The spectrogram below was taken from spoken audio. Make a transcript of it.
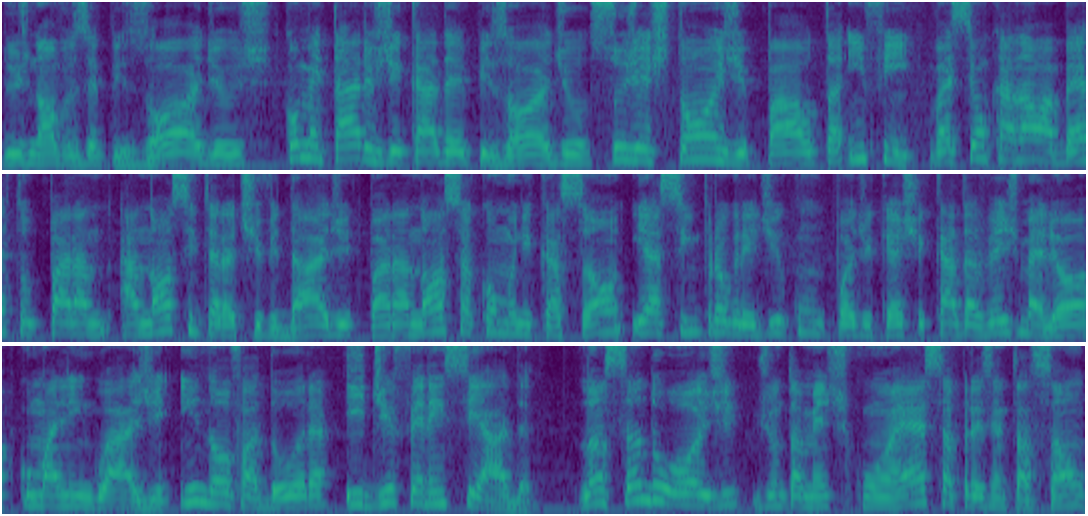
dos novos episódios, comentários de cada episódio, sugestões de pauta, enfim, vai ser um canal aberto para a nossa interatividade, para a nossa comunicação e assim progredir com um podcast cada vez melhor, com uma linguagem inovadora e diferenciada. Lançando hoje, juntamente com essa apresentação,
